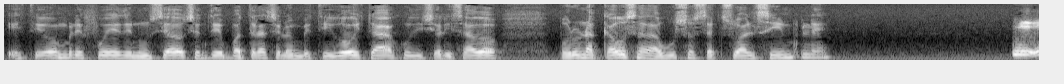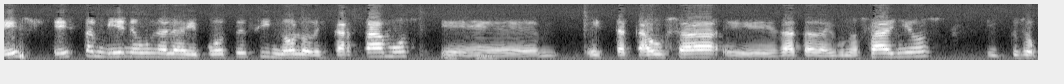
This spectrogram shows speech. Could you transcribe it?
este hombre fue denunciado hace un tiempo atrás, se lo investigó y estaba judicializado por una causa de abuso sexual simple? Es, es también una de las hipótesis, no lo descartamos. Eh, esta causa eh, data de algunos años, incluso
